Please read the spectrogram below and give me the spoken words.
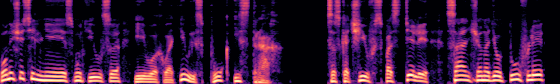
он еще сильнее смутился, и его охватил испуг и страх. Соскочив с постели, Санчо надел туфли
